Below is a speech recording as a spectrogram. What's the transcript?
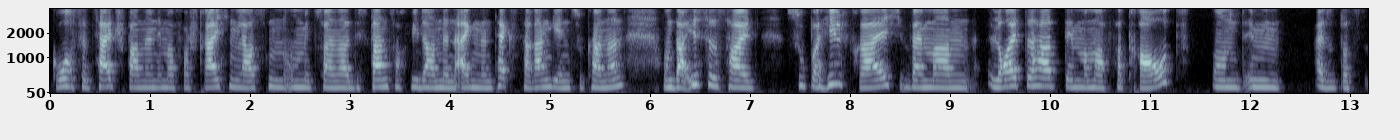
große Zeitspannen immer verstreichen lassen, um mit so einer Distanz auch wieder an den eigenen Text herangehen zu können. Und da ist es halt super hilfreich, wenn man Leute hat, denen man mal vertraut und im, also das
